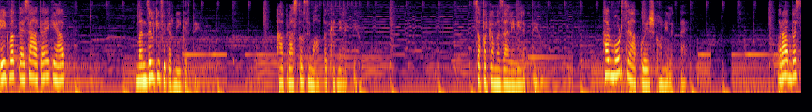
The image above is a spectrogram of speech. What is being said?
एक वक्त ऐसा आता है कि आप मंजिल की फ़िक्र नहीं करते। आप रास्तों से मोहब्बत करने लगते हो। सफ़र का मज़ा लेने लगते हो। हर मोड़ से आपको इश्क होने लगता है। और आप बस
